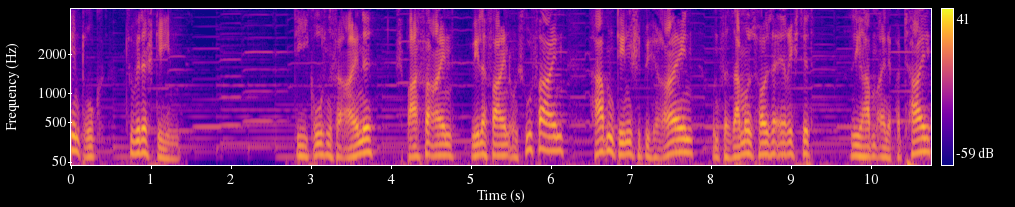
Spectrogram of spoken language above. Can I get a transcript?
dem Druck zu widerstehen. Die großen Vereine, Sprachverein, Wählerverein und Schulverein, haben dänische Büchereien und Versammlungshäuser errichtet Sie haben eine Partei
